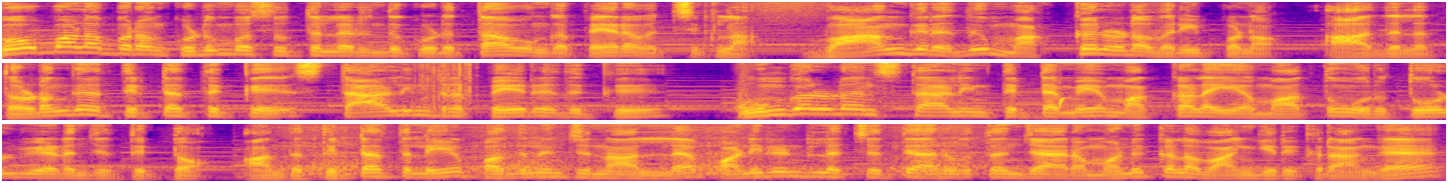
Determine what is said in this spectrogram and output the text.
கோபாலபுரம் குடும்ப சொத்துல இருந்து கொடுத்தா உங்க பேரை வச்சுக்கலாம். வாங்குறது மக்களோட வரி பணம். அதுல தொடங்குற திட்டத்துக்கு ஸ்டாலின்ற பேர் எதுக்கு? உங்களுடன் ஸ்டாலின் திட்டமே மக்களை ஏமாத்தும் ஒரு தோல்வி அடைஞ்ச திட்டம். அந்த திட்டத்திலேயே பதினஞ்சு நாள்ல பன்னிரெண்டு லட்சத்தி அறுபத்தஞ்சாயிரம் மனுக்களை வாங்கியிருக்கிறாங்க.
